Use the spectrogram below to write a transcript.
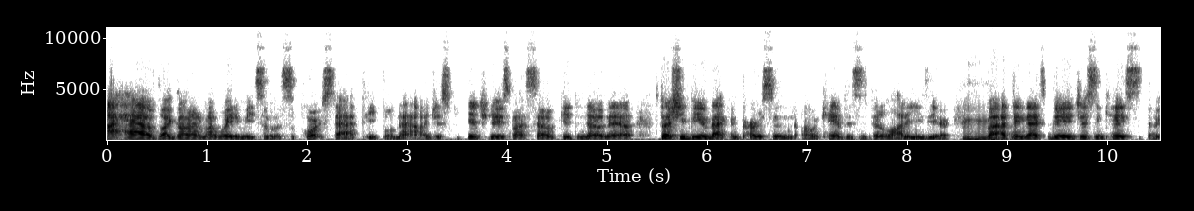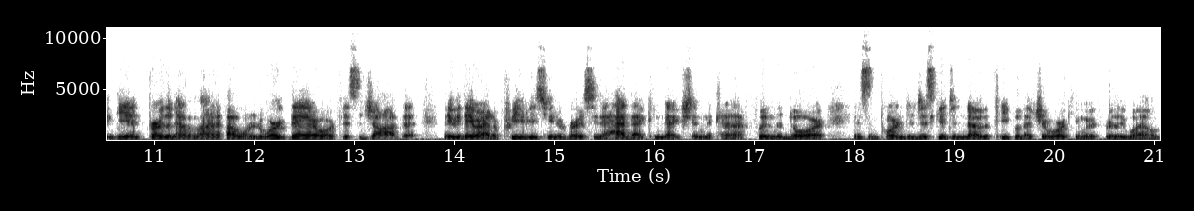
I have like gone out of my way to meet some of the support staff people now and just introduce myself, get to know them. Especially being back in person on campus has been a lot easier. Mm-hmm. But I think that's big, just in case again further down the line, if I wanted to work there or if it's a job that maybe they were at a previous university to have that connection, the kind of foot in the door. It's important to just get to know the people that you're working with really well.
